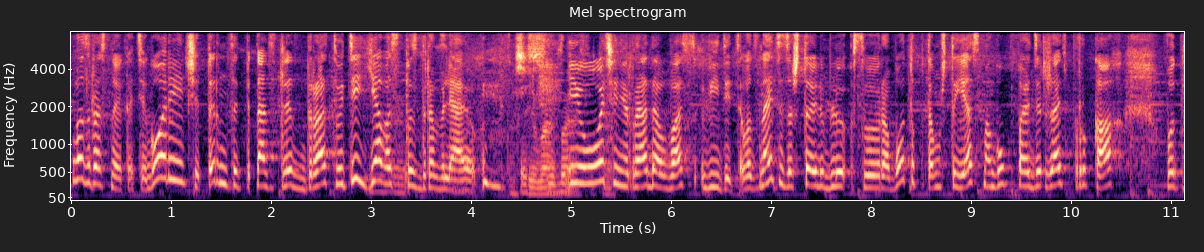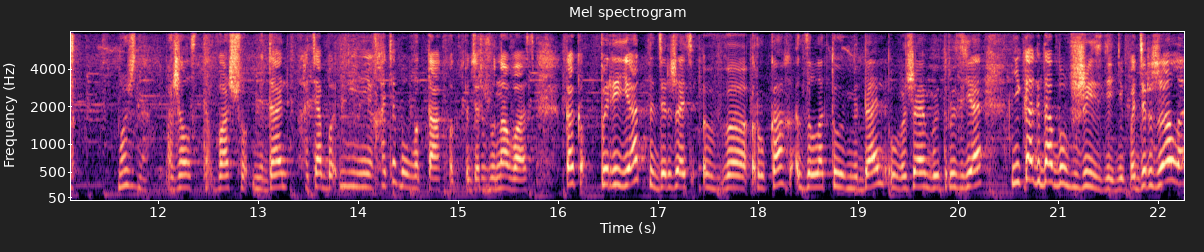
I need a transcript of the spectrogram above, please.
возрастной категории 14-15 лет. Здравствуйте, я вас поздравляю. Спасибо. И очень рада вас видеть. Вот знаете, за что я люблю свою работу? Потому что я смогу подержать в руках вот можно, пожалуйста, вашу медаль хотя бы, не, не, хотя бы вот так вот подержу на вас. Как приятно держать в руках золотую медаль, уважаемые друзья. Никогда бы в жизни не подержала,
